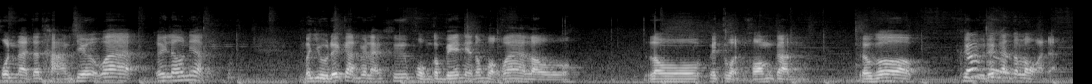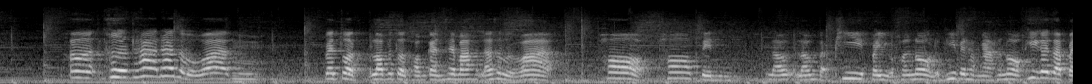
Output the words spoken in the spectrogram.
คนอาจจะถามเยอะว่า เอ้ยแล้วเนี่ยมาอยู่ด้วยกันไปแหละคือ ผมกับเบสเนี่ยต้องบอกว่าเราเราไปตรวจพร้อมกัน แล้วก็คืออยู่ด้วยกันตลอดอะเออคือถ้าถ้าสมมติว่าอืมไปตรวจเราไปตรวจพร้อมกันใช่ปะแล้วสมมติว่า พ่อพ่อเป็นแล้วแล้วแบบพี่ไปอยู่ข้างนอกหรือพี่ไปทำงานข้างนอก พี่ก็จะไป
